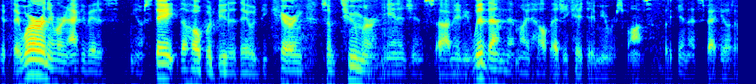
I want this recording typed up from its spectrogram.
If they were and they were in an activated you know, state, the hope would be that they would be carrying some tumor antigens, uh, maybe with them, that might help educate the immune response. But again, that's speculative.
